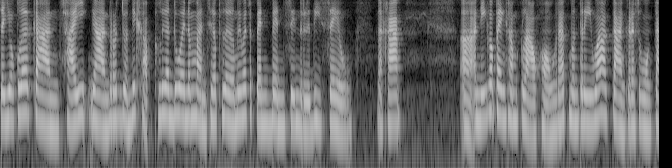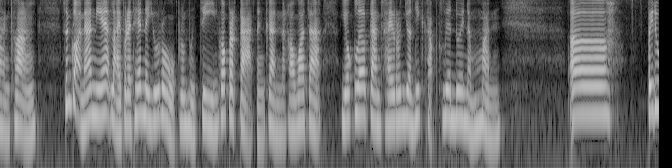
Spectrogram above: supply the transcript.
จะยกเลิกการใช้งานรถยนต์ที่ขับเคลื่อนด้วยน้ำมันเชื้อเพลิง ไม่ว่าจะเป็นเบนซินหรือดีเซลนะคะอันนี้ก็เป็นคำกล่าวของรัฐมนตรีว่าการกระทรวงการคลัง ซึ่งก่อนหน้านี้หลายประเทศในยุโรปรวมถึงจีนก็ประกาศเหมือนกันนะคะ ว่าจะยกเลิกการใช้รถยนต์ที่ขับเคลื่อนด้วยน้ำมันเไปดู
